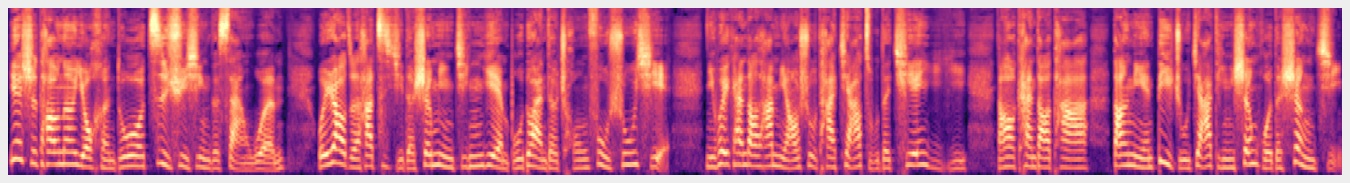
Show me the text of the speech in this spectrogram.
叶石涛呢有很多自序性的散文，围绕着他自己的生命经验不断的重复书写。你会看到他描述他家族的迁移，然后看到他当年地主家庭生活的盛景，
